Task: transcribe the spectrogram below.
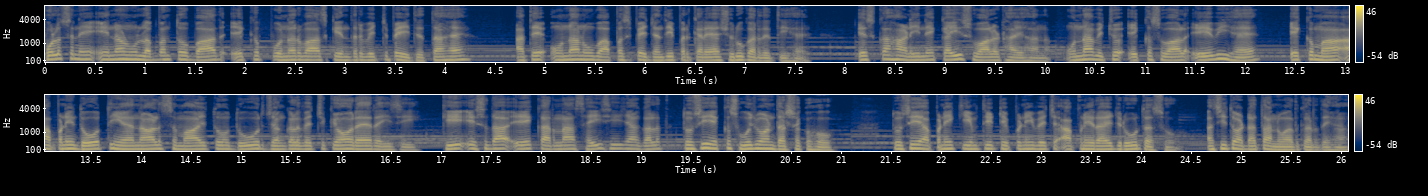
ਪੁਲਿਸ ਨੇ ਇਹਨਾਂ ਨੂੰ ਲੱਭਣ ਤੋਂ ਬਾਅਦ ਇੱਕ ਪੁਨਰਵਾਸ ਕੇਂਦਰ ਵਿੱਚ ਭੇਜ ਦਿੱਤਾ ਹੈ। ਅਤੇ ਉਹਨਾਂ ਨੂੰ ਵਾਪਸ ਭੇਜਣ ਦੀ ਪ੍ਰਕਿਰਿਆ ਸ਼ੁਰੂ ਕਰ ਦਿੱਤੀ ਹੈ ਇਸ ਕਹਾਣੀ ਨੇ ਕਈ ਸਵਾਲ ਉਠਾਏ ਹਨ ਉਹਨਾਂ ਵਿੱਚੋਂ ਇੱਕ ਸਵਾਲ ਇਹ ਵੀ ਹੈ ਇੱਕ ਮਾਂ ਆਪਣੀ ਦੋ ਧੀਆਂ ਨਾਲ ਸਮਾਜ ਤੋਂ ਦੂਰ ਜੰਗਲ ਵਿੱਚ ਕਿਉਂ ਰਹਿ ਰਹੀ ਸੀ ਕੀ ਇਸ ਦਾ ਇਹ ਕਰਨਾ ਸਹੀ ਸੀ ਜਾਂ ਗਲਤ ਤੁਸੀਂ ਇੱਕ ਸੂਝਵਾਨ ਦਰਸ਼ਕ ਹੋ ਤੁਸੀਂ ਆਪਣੀ ਕੀਮਤੀ ਟਿੱਪਣੀ ਵਿੱਚ ਆਪਣੀ رائے ਜ਼ਰੂਰ ਦੱਸੋ ਅਸੀਂ ਤੁਹਾਡਾ ਧੰਨਵਾਦ ਕਰਦੇ ਹਾਂ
